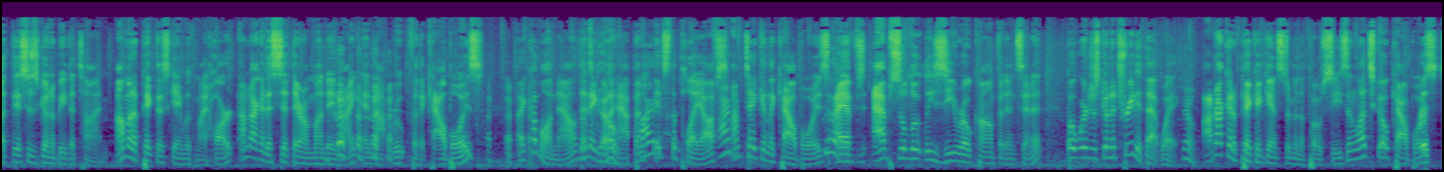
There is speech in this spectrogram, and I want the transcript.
But this is going to be the time. I'm going to pick this game with my heart. I'm not going to sit there on Monday night and not root for the Cowboys. Like, come on now, that Let's ain't going to happen. I- it's the playoffs. I'm- I'm, taking the Cowboys. Good. I have absolutely zero confidence in it, but we're just going to treat it that way. Yeah. I'm not going to pick against them in the postseason. Let's go, Cowboys.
